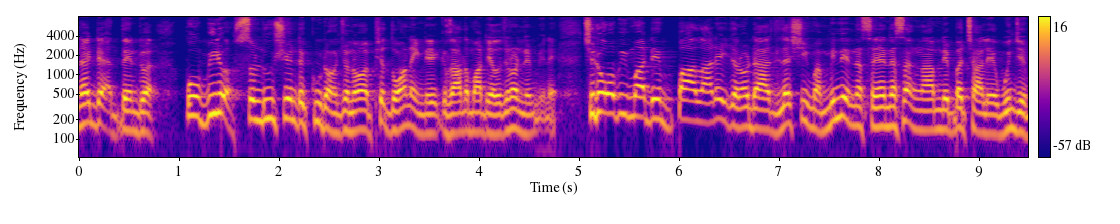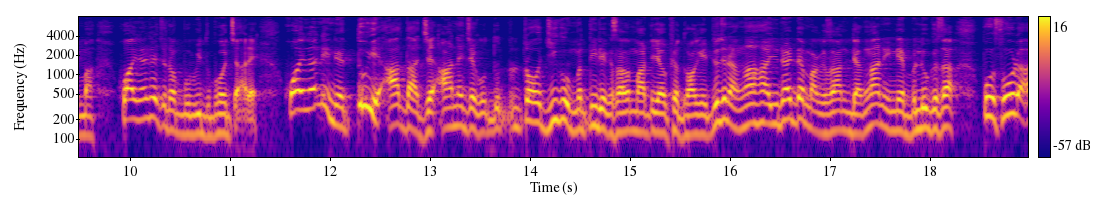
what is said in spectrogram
United အသင်းအတွက်ပို့ပြီးတော့ solution တစ်ခုတောင်ကျွန်တော်ကဖြစ်သွားနိုင်တဲ့ကစားသမားတယောက်ကျွန်တော်နေမြင်တယ်ချီလို OB Martin ပါလာတဲ့ကျွန်တော်ဒါလက်ရှိမှာမိနစ်20 25မိနစ်ပတ်ချလဲဝင်းကျင်မှာ Wildland တက်ကျွန်တော်ပို့ပြီးသဘောကျတယ် Wildland အနေနဲ့သူ့ရဲ့အားသာချက်အားနည်းချက်ကိုတော်တော်ကြီးကိုမသိတဲ့ကစားသမားတယောက်ဖြစ်သွားခဲ့ပြောချင်တာငါဟာ United မှာကစားနေတာငါအနေနဲ့ဘလူးကစားပို့ဆိုးတာ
